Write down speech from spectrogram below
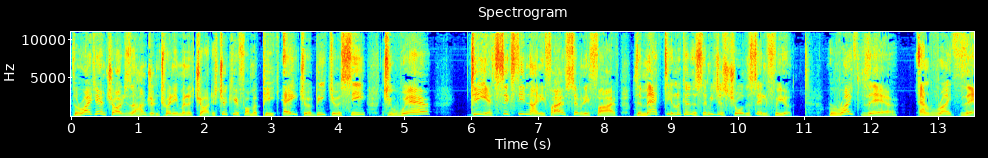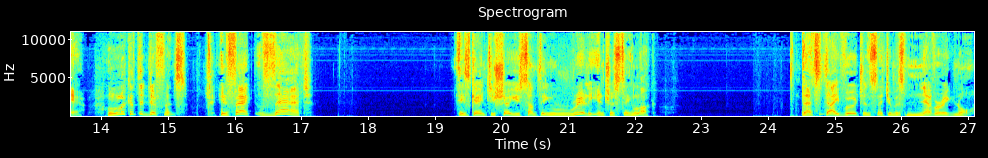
The right hand chart is a 120 minute chart. It took you from a peak A to a B to a C to where D at 1695.75. The MACD, look at this. Let me just draw this in for you. Right there and right there. Look at the difference. In fact, that is going to show you something really interesting. Look. That's divergence that you must never ignore.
